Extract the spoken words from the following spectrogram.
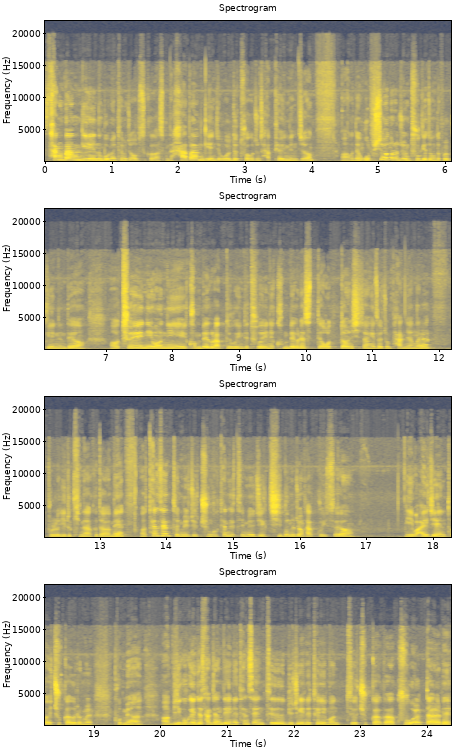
상반기에는 모멘텀이 좀 없을 것 같습니다. 하반기에 이제 월드 투어가 좀 잡혀 있는 점. 어, 근데 옵션으로 좀 두 개 정도 볼 게 있는데요. 어, 투애니원이 컴백을 앞두고 있는데 투애니 컴백을 했을 때 어떤 시장에서 좀 반향을 불러 일으키나 그 다음에 어, 텐센트 뮤직 중국 텐센트 뮤직 지분을 좀 갖고 있어요. 이 YG 엔터의 주가 흐름을 보면 어, 미국에 이제 상장되어 있는 텐센트 뮤직 엔터테인먼트 주가가 9월 달에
